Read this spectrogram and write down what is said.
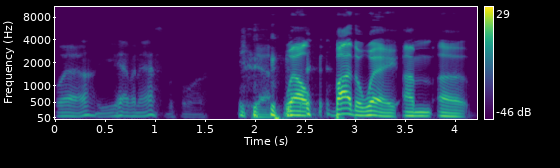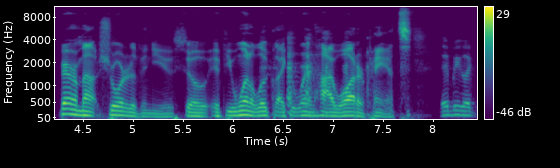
Well, you haven't asked before. Yeah. Well, by the way, I'm a fair amount shorter than you, so if you want to look like you're wearing high water pants. They'd be like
